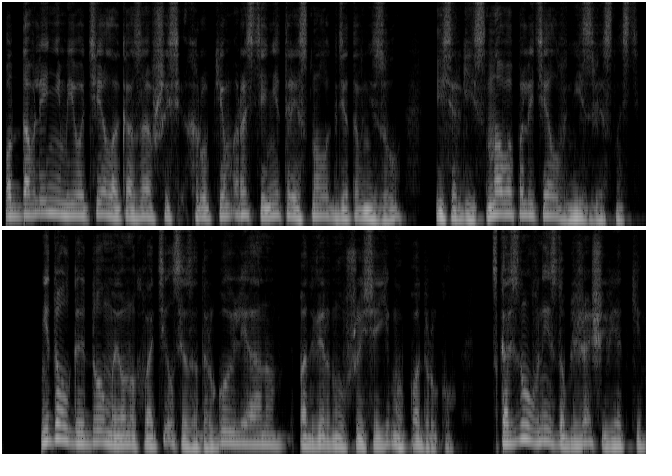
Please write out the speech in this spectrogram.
под давлением его тела, оказавшись хрупким, растение треснуло где-то внизу, и Сергей снова полетел в неизвестность. Недолго думая, он ухватился за другую лиану, подвернувшуюся ему под руку. Скользнул вниз до ближайшей ветки,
